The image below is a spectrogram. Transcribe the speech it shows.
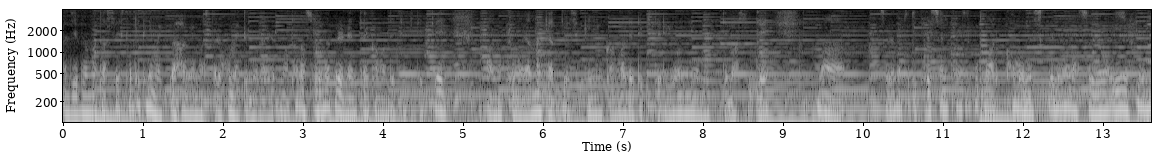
自分が達成した時にもいっぱい励ましたり褒めてもらえる。まあ、ただそれだけで連帯感が出てきてて、あの今日もやんなきゃっていう責任感が出てきているように思ってますで、まあ、それがちょっとプレッシャーに感じることもあるかもですけど、まあ、それをいい風に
